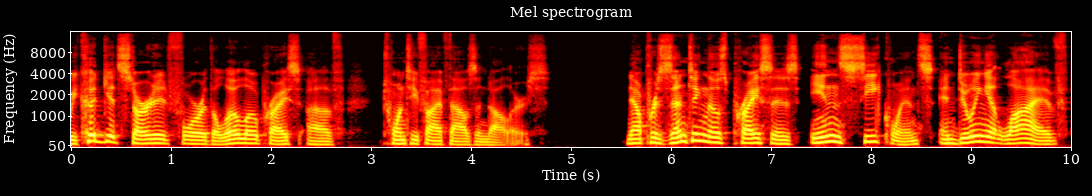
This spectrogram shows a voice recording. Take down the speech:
we could get started for the low, low price of $25,000. Now, presenting those prices in sequence and doing it live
